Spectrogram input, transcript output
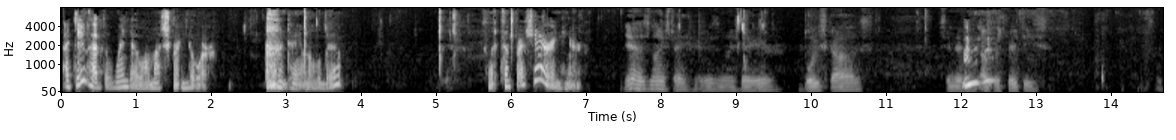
I do have the window on my screen door down a little bit. Let some fresh air in here. Yeah, it's a nice day. It is a nice day here. Blue skies. It's in the Mhm. upper 50s. It's like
